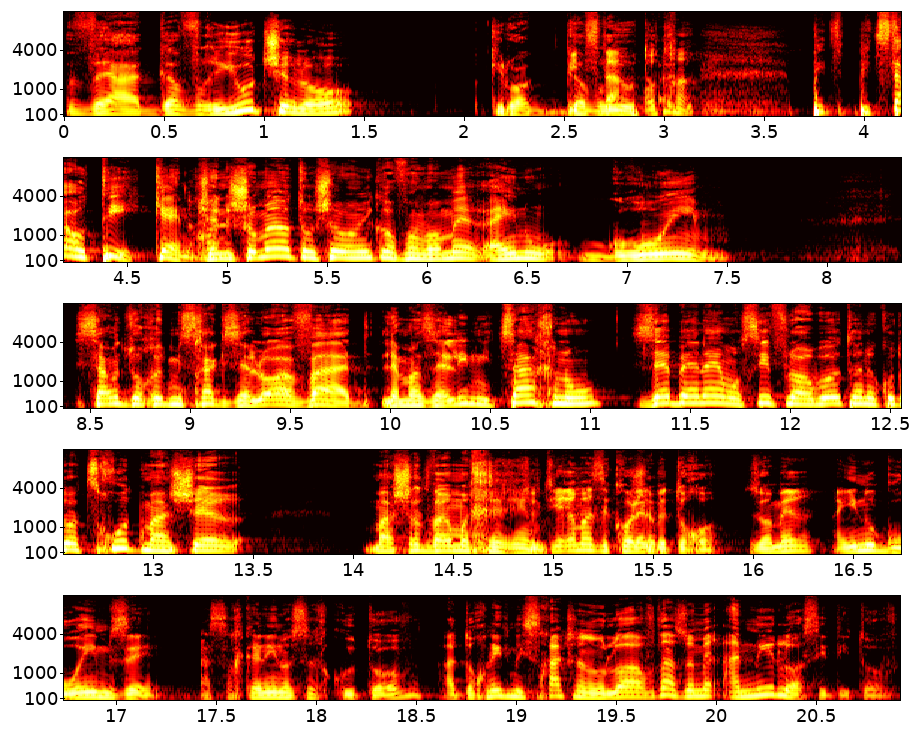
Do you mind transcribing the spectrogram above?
והגבריות שלו, כאילו הגבריות, אותך. פ- פיצתה אותי, כן, נכון. כשאני שומע אותו יושב במיקרופון ואומר, היינו גרועים. שם את זוכרת משחק, זה לא עבד, למזלי ניצחנו, זה בעיניי מוסיף לו הרבה יותר נקודות זכות מאשר, מאשר דברים אחרים. תראה מה זה כולל בתוכו. זה אומר, היינו גרועים זה, השחקנים לא שיחקו טוב, התוכנית משחק שלנו לא עבדה, זה אומר, אני לא עשיתי טוב.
